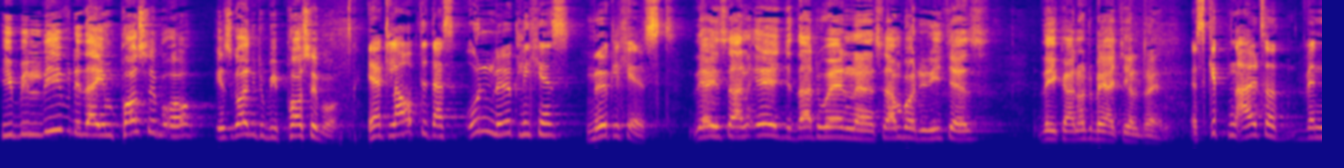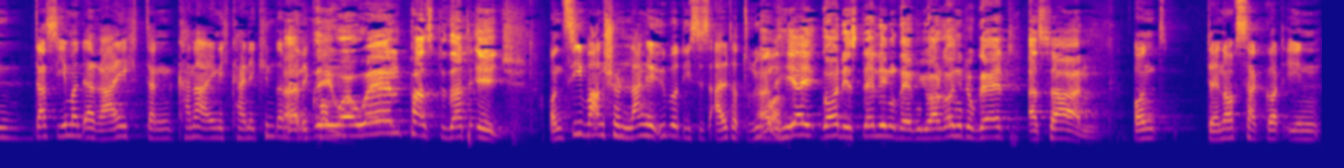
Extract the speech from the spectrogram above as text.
He believed the impossible is going to be possible. Er glaubte, dass Unmögliches möglich ist. There is an age that when uh, somebody reaches, they cannot bear children. Es gibt ein Alter, wenn das jemand erreicht, dann kann er eigentlich keine Kinder mehr And they bekommen. were well past that age. Und sie waren schon lange über dieses Alter drüber. And here God is telling them, you are going to get a son. Und dennoch sagt Gott ihnen,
